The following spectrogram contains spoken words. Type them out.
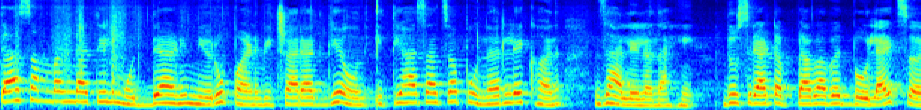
त्या संबंधातील मुद्दे आणि निरूपण विचारात घेऊन इतिहासाचं पुनर्लेखन झालेलं नाही. दुसऱ्या टप्प्याबाबत बोलायचं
